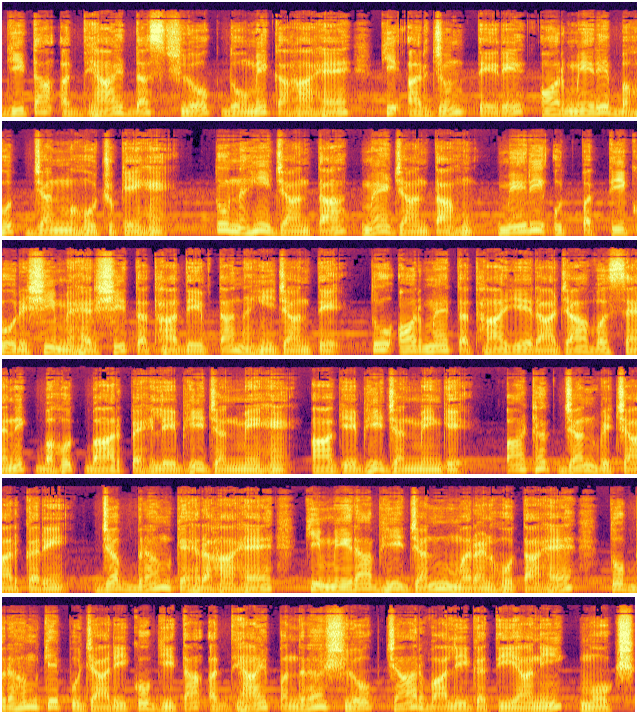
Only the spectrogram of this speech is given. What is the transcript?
गीता अध्याय दस श्लोक दो में कहा है कि अर्जुन तेरे और मेरे बहुत जन्म हो चुके हैं। तू नहीं जानता, मैं जानता हूँ। मेरी उत्पत्ति को ऋषि महर्षि तथा देवता नहीं जानते। तू और मैं तथा ये राजा व सैनिक बहुत बार पहले भी जन्मे हैं, आगे भी जन्मेंगे। पाठक जन विचार करें। जब ब्रह्म कह रहा है कि मेरा भी जन्म मरण होता है तो ब्रह्म के पुजारी को गीता अध्याय पंद्रह श्लोक चार वाली गति यानी मोक्ष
